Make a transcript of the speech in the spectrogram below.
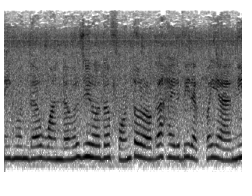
ꯑꯩꯉꯣꯟꯗ ꯋꯥꯟ ꯗꯕꯜ ꯖꯤꯔꯣꯗ ꯐꯣꯟ ꯇꯧꯔꯛꯑꯒ ꯍꯥꯏꯕꯤꯔꯛꯄ ꯌꯥꯅꯤ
